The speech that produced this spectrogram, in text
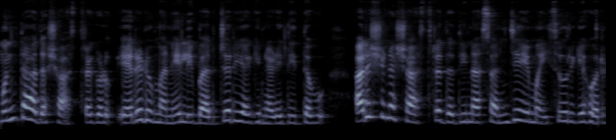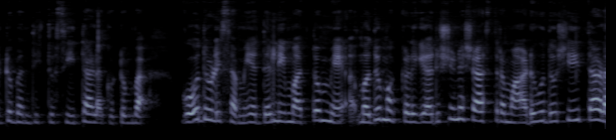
ಮುಂತಾದ ಶಾಸ್ತ್ರಗಳು ಎರಡು ಮನೆಯಲ್ಲಿ ಭರ್ಜರಿಯಾಗಿ ನಡೆದಿದ್ದವು. ಅರಿಶಿಣ ಶಾಸ್ತ್ರದ ದಿನ ಸಂಜೆಯೇ ಮೈಸೂರಿಗೆ ಹೊರಟು ಬಂದಿತ್ತು ಸೀತಾಳ ಕುಟುಂಬ. ಗೋಧುಳಿ ಸಮಯದಲ್ಲಿ ಮತ್ತೊಮ್ಮೆ ಮದುಮಕ್ಕಳಿಗೆ ಅರಿಶಿಣ ಶಾಸ್ತ್ರ ಮಾಡುವುದು ಸೀತಾಳ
